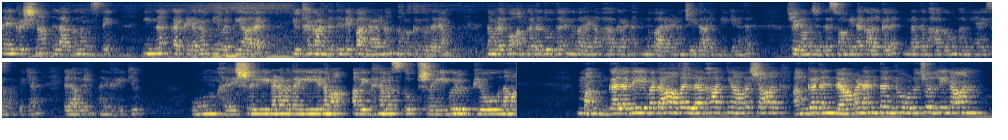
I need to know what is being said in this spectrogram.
ഹരേ കൃഷ്ണ എല്ലാവർക്കും നമസ്തേ. ഇന്ന് കർക്കിടകം ഇരുപത്തിയാറ് യുദ്ധകാണ്ഡത്തിന്റെ പാരായണം നമുക്ക് തുടരാം. നമ്മളിപ്പോൾ അങ്കദദൂത് എന്ന് പറയുന്ന ഭാഗമാണ് ഇന്ന് പാരായണം ചെയ്ത് ആരംഭിക്കുന്നത്. ശ്രീരാമചന്ദ്ര സ്വാമിയുടെ കാൽക്കൽ ഇന്നത്തെ ഭാഗവും ഭംഗിയായി സമർപ്പിക്കാൻ എല്ലാവരും അനുഗ്രഹിക്കൂ. ഓം ഹരിശ്രീ ഗണപതയേ നമ അവിഘ്നമസ്തു ശ്രീ ഗുരുഭ്യോ നമ. മംഗളദേവതാവല്ലഭാജ്ഞാവശാൽ അംഗദൻ രാവണൻ തന്നോടു ചൊല്ലിനാൻ.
